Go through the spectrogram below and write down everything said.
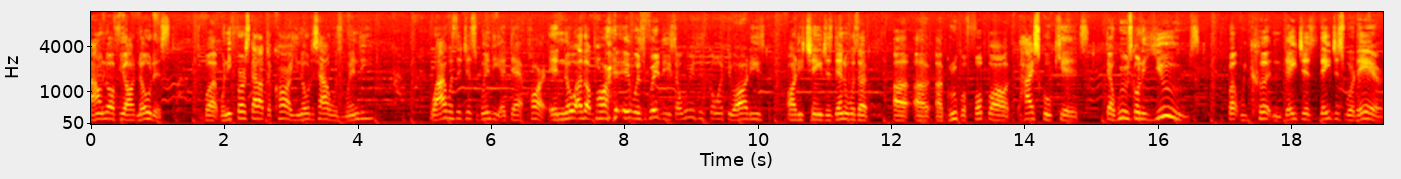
i don't know if y'all noticed but when he first got out the car you notice how it was windy? Why was it just windy at that part? And no other part it was windy. So we were just going through all these all these changes. Then it was a a, a, a group of football high school kids that we was going to use but we couldn't they just they just were there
